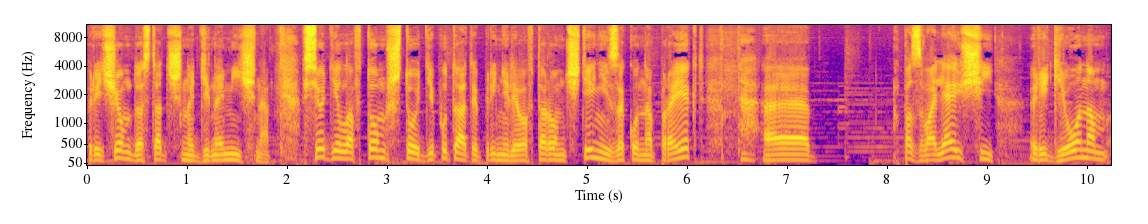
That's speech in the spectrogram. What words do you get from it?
причем достаточно динамично. Все дело в том, что депутаты приняли во втором чтении законопроект, э, позволяющий регионам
